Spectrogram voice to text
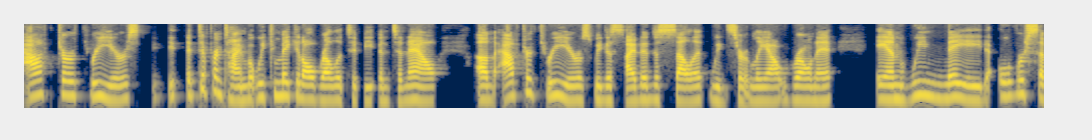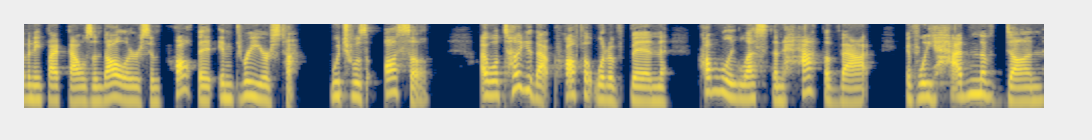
after three years, a different time, but we can make it all relative even to now. Um, after three years, we decided to sell it. We'd certainly outgrown it. And we made over $75,000 in profit in three years' time, which was awesome. I will tell you that profit would have been probably less than half of that if we hadn't have done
